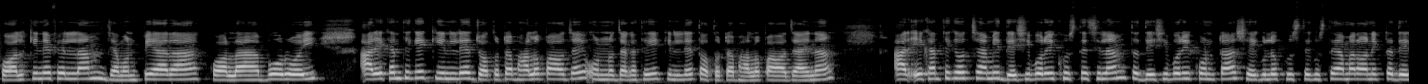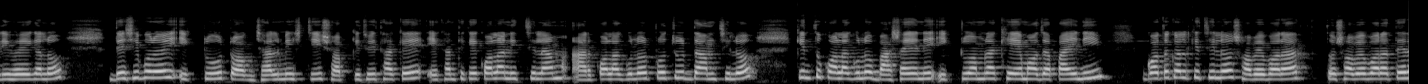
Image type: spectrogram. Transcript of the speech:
ফল কিনে ফেললাম, যেমন পেয়ারা, কলা, বরই। আর এখান থেকে কিনলে যতটা ভালো পাওয়া যায়, অন্য জায়গা থেকে কিনলে ততটা ভালো পাওয়া যায় না। আর এখান থেকে হচ্ছে আমি দেশি বড়ই খুঁজতেছিলাম। তো দেশি বড়ই কোনটা সেগুলো খুঁজতে খুঁজতে আমার অনেকটা দেরি হয়ে গেল। দেশি বড়ই একটু টক ঝাল, মিষ্টি সব কিছুই থাকে। এখান থেকে কলা নিচ্ছিলাম আর কলাগুলোর প্রচুর দাম ছিল। কিন্তু কলাগুলো বাসায় এনে একটু আমরা খেয়ে মজা পাইনি। গতকালকে ছিল সবে বরাত। তো সবে বরাতের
